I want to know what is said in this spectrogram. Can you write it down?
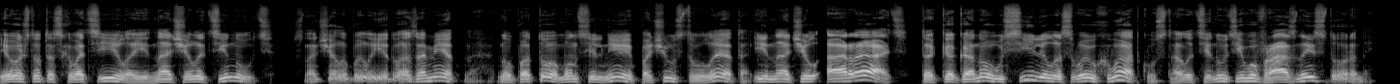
Его что-то схватило и начало тянуть. Сначала было едва заметно, но потом он сильнее почувствовал это и начал орать, так как оно усилило свою хватку, стало тянуть его в разные стороны.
